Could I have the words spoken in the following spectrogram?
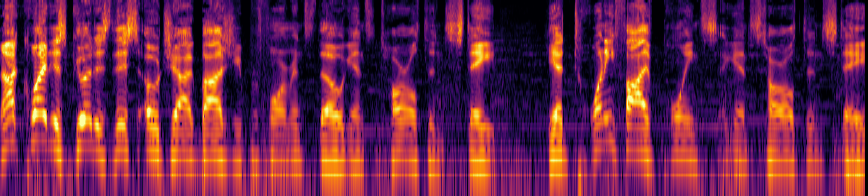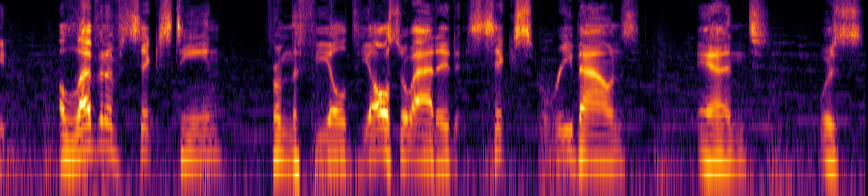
Not quite as good as this Ochai Agbaji performance, though, against Tarleton State. He had 25 points against Tarleton State, 11 of 16 from the field. He also added six rebounds and was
